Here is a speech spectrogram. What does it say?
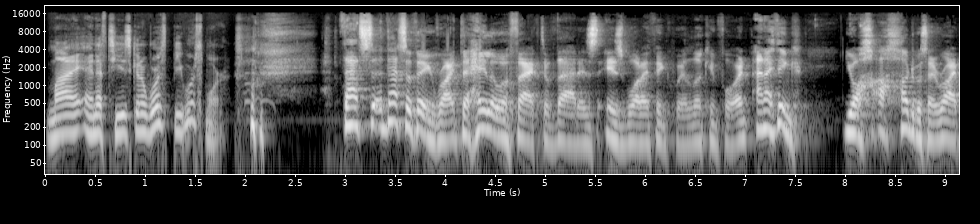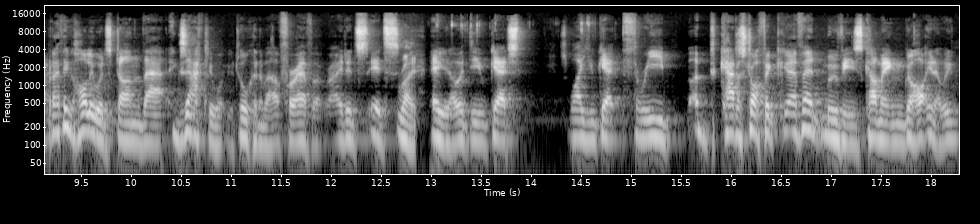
my NFT is going to worth be worth more. That's that's the thing, right? The halo effect of that is is what I think we're looking for, and and I think you're hundred percent right. But I think Hollywood's done that exactly what you're talking about forever, right? It's it's Right. You know, you get it's why you get three uh, catastrophic event movies coming. You know,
